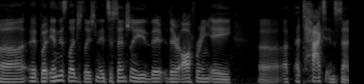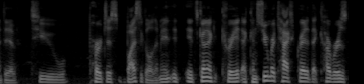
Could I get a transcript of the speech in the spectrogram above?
Uh, but in this legislation, it's essentially they're, they're offering a, uh, a tax incentive to purchase bicycles. I mean, it, it's going to create a consumer tax credit that covers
